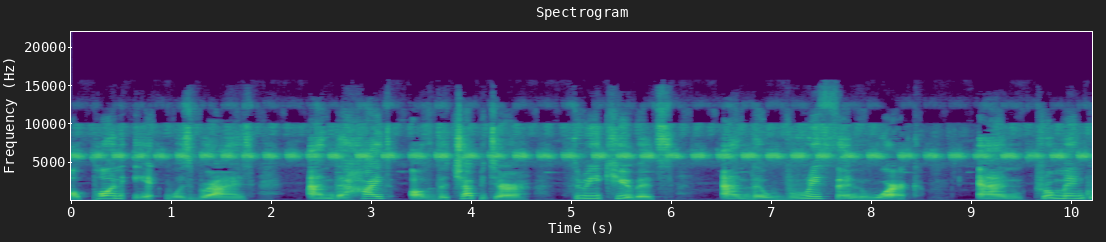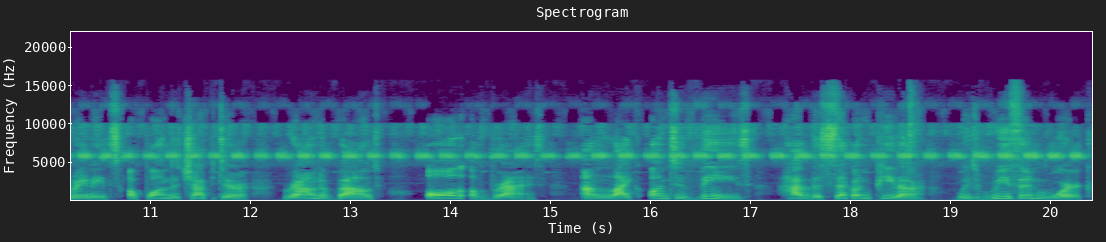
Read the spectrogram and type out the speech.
upon it was brass, and the height of the chapiter three cubits, and the wreathen work and pomegranates upon the chapiter round about, all of brass, and like unto these had the second pillar with wreathen work,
